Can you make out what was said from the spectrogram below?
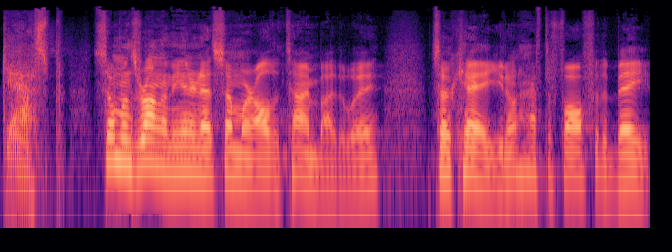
gasp. Someone's wrong on the internet somewhere all the time, by the way. It's okay. You don't have to fall for the bait.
